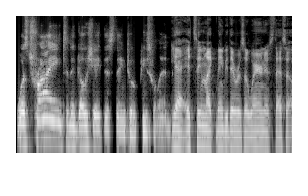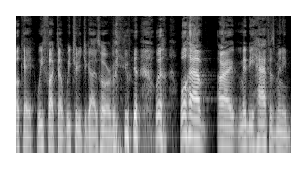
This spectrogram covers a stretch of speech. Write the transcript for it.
was trying to negotiate this thing to a peaceful end. Yeah, it seemed like maybe there was awareness that said, "Okay, we fucked up. We treated you guys horribly. we'll we'll have all right, maybe half as many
